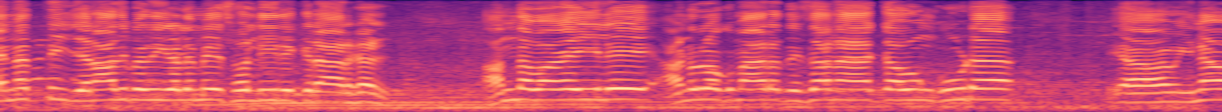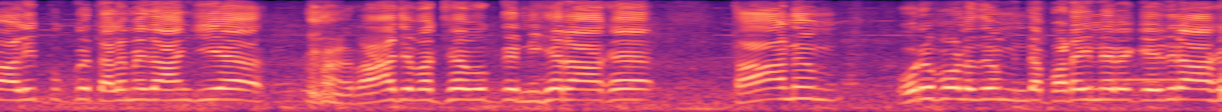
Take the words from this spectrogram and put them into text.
அனைத்து ஜனாதிபதிகளுமே சொல்லியிருக்கிறார்கள். அந்த வகையிலே அனுரகுமார திசாநாயக்காவும் கூட இன அழிப்புக்கு தலைமை தாங்கிய ராஜபக்சவுக்கு நிகராக தானும் ஒருபொழுதும் இந்த படையினருக்கு எதிராக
